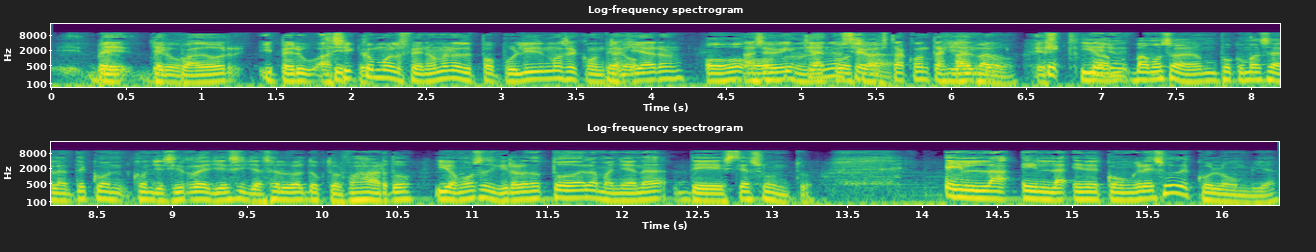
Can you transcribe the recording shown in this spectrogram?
de, pero- de pero- Ecuador y Perú. sí, Así pero- como los fenómenos de populismo se pero contagiaron ojo- hace ojo con 20 una años, se va a estar contagiando Álvaro, esto. Y vamos a hablar un poco más adelante con, con Jessy Reyes y ya saludo al doctor Fajardo y vamos a seguir hablando toda la mañana de este asunto. En, la, en, la, en el Congreso de Colombia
